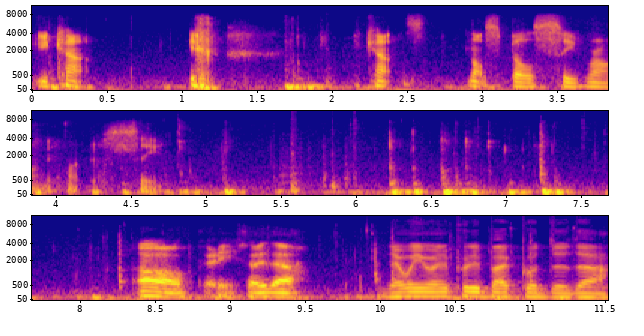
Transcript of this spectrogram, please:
you can't. you can't not spell C wrong. It's not just C. Oh, okay. So that Then when you want to put it back, put the da.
